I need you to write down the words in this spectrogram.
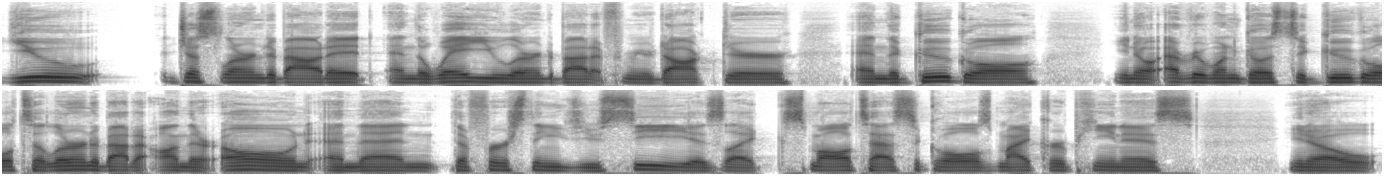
you just learned about it and the way you learned about it from your doctor and the Google, you know, everyone goes to Google to learn about it on their own and then the first things you see is like small testicles, micropenis, you know,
